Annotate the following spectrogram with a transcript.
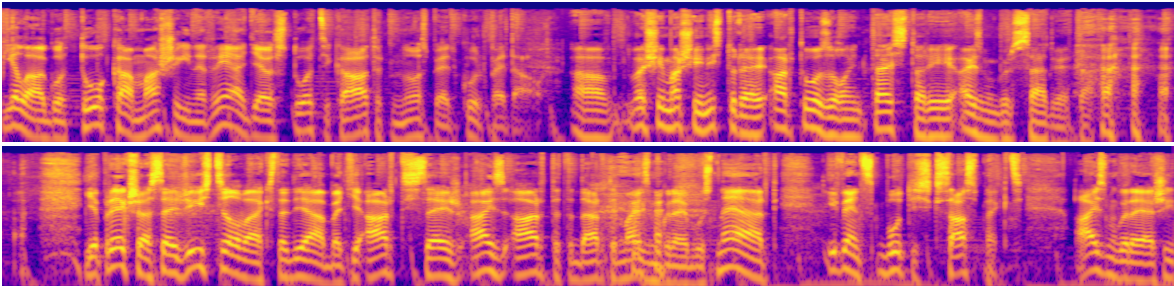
pielāgot to, kā mašīna reaģē uz to, cik ātri nospied kuru pedāli. Vai šī mašīna izturēja ar to zoliņu testu arī aizmugures sēdvietā? ja priekšā sēž īsts cilvēks, tad jā, bet ja ārti sēž aiz ārta, tad ārtam aizmugurē būs neērti. Ir viens būtisks aspekts. Aizmugurējā šī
